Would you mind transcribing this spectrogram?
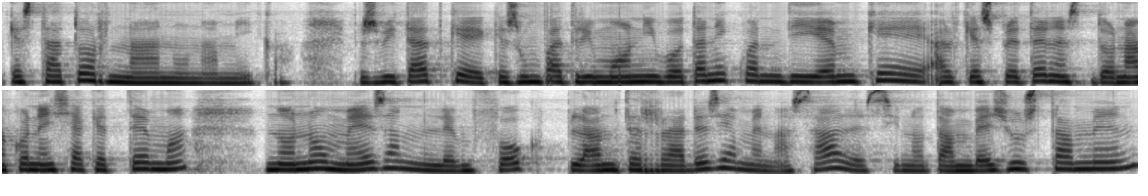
que està tornant una mica. Però és veritat que, que és un patrimoni botànic quan diem que el que es pretén és donar a conèixer aquest tema no només en l'enfoc plantes rares i amenaçades, sinó també justament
